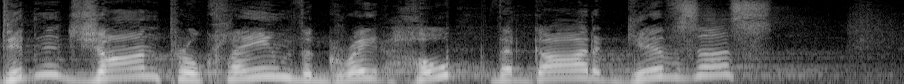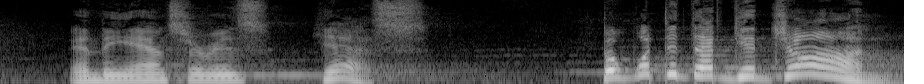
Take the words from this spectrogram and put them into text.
Didn't John proclaim the great hope that God gives us? And the answer is yes. But what did that get John?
